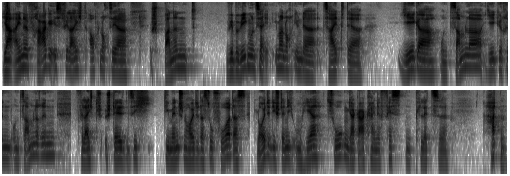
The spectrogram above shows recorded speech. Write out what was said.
Ja, eine Frage ist vielleicht auch noch sehr spannend. Wir bewegen uns ja immer noch in der Zeit der Jäger und Sammler, Jägerinnen und Sammlerinnen. Vielleicht stellen sich die Menschen heute das so vor, dass Leute, die ständig umherzogen, ja gar keine festen Plätze hatten.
